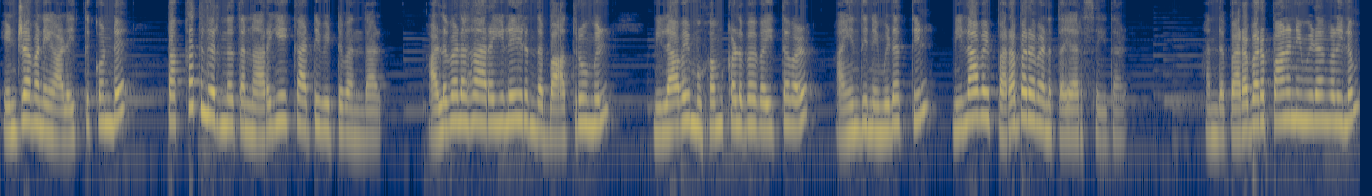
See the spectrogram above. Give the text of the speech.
என்று அவனை அழைத்து கொண்டு பக்கத்தில் இருந்த தன் அறையை காட்டிவிட்டு வந்தாள். அலுவலக அறையிலே இருந்த பாத்ரூமில் நிலாவை முகம் கழுவ வைத்தவள் ஐந்து நிமிடத்தில் நிலாவை பரபரவென தயார் செய்தாள். அந்த பரபரப்பான நிமிடங்களிலும்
